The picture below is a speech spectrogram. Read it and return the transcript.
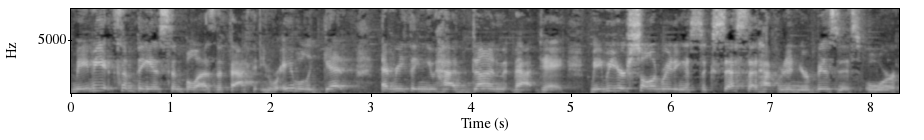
Maybe it's something as simple as the fact that you were able to get everything you had done that day. Maybe you're celebrating a success that happened in your business or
